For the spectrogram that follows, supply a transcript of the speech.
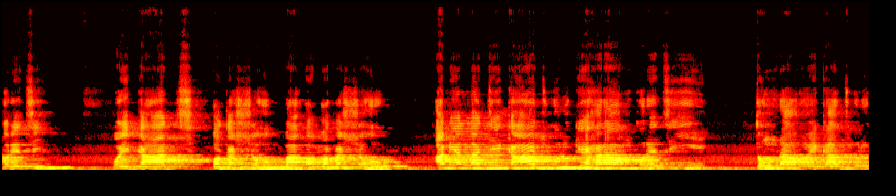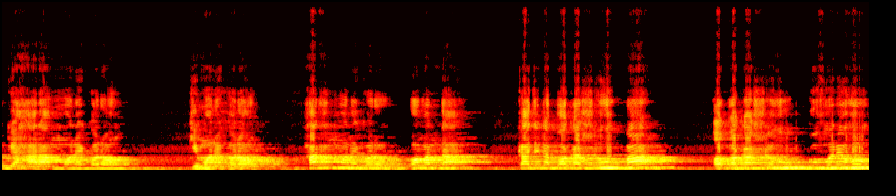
করেছি, ওই কাজ প্রকাশ্য হোক বা অপ্রকাশ্য হোক, আমি আল্লাহ যে কাজগুলোকে হারাম করেছি, তোমরা ওই কাজগুলোকে হারাম মনে করো। কি মনে করো? হারাম মনে করো। ও বান্দা, কাজটা প্রকাশ্য হোক বা অপ্রকাশ্য হোক, গোপনে হোক,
